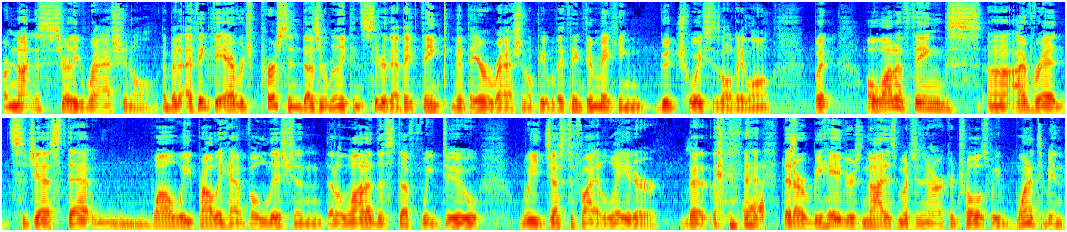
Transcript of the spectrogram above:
are not necessarily rational. But I think the average person doesn't really consider that. They think that they are rational people. They think they're making good choices all day long. But a lot of things uh, I've read suggest that while we probably have volition, that a lot of the stuff we do, we justify it later. That that our behavior is not as much as in our control as we want it to be. And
